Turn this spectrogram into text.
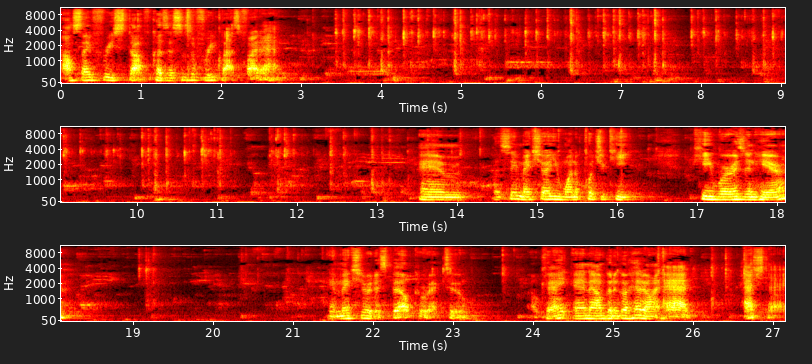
I'll say free stuff because this is a free classified ad. And let's see, make sure you want to put your key keywords in here. and make sure it's spelled correct too. Okay, and now I'm going to go ahead and add hashtag.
